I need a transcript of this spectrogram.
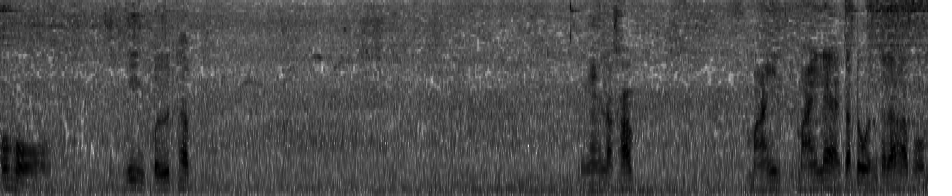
โอ้โห วิ่งปื๊ดครับยังไงล่ะครับ ไม้ไม้แรกกระโดนซะแล้วครับผม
